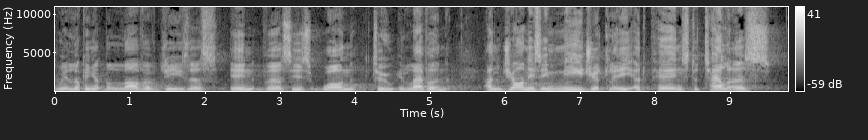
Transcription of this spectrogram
we're looking at the love of Jesus in verses 1 to 11. And John is immediately at pains to tell us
